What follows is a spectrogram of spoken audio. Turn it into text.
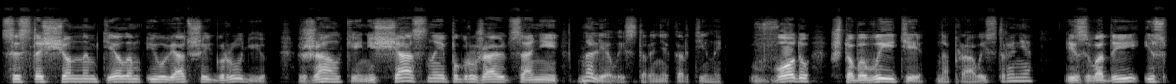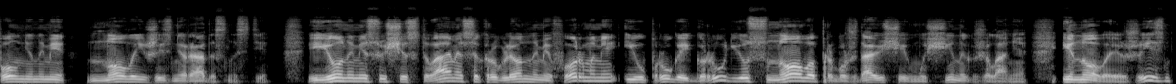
с истощенным телом и увядшей грудью, жалкие, несчастные погружаются они на левой стороне картины, в воду, чтобы выйти на правой стороне, из воды, исполненными новой жизнерадостности, юными существами с округленными формами и упругой грудью, снова пробуждающей в мужчинах желание. И новая жизнь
